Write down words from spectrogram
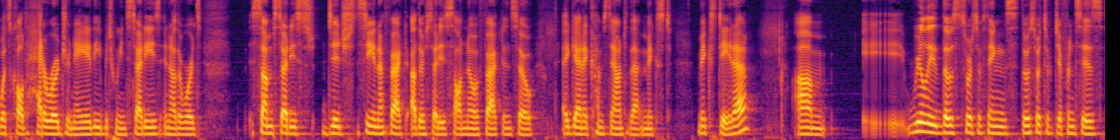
what's called heterogeneity between studies. In other words, some studies did see an effect, other studies saw no effect. And so, again, it comes down to that mixed mixed data. Um, really those sorts of things those sorts of differences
